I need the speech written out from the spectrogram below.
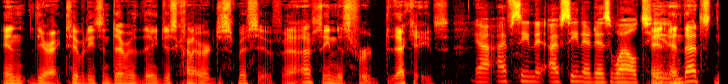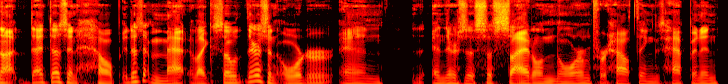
in their activities and endeavor. They just kind of are dismissive. And I've seen this for decades. Yeah, I've seen it. I've seen it as well too. And, and that's not that doesn't help. It doesn't matter. Like so, there's an order and and there's a societal norm for how things happen, and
